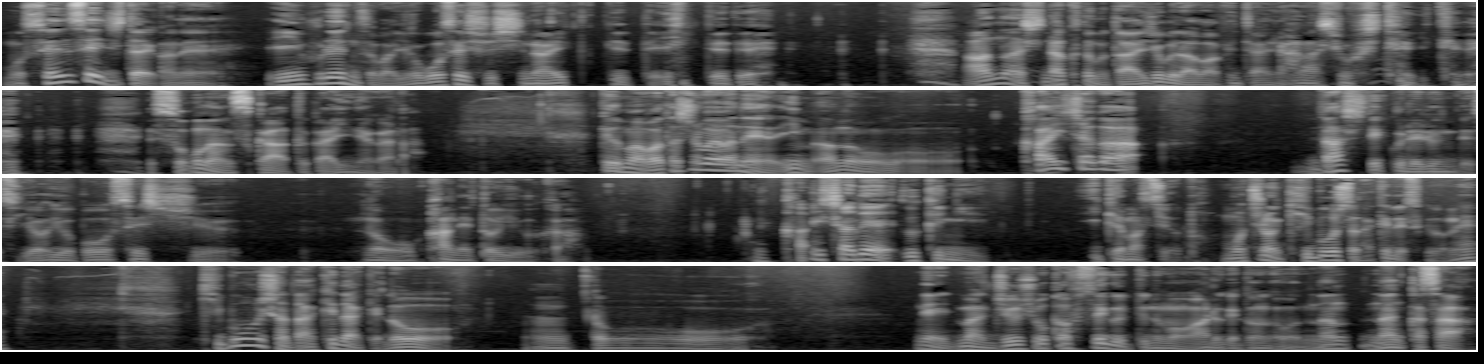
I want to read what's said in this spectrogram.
もう先生自体がねインフルエンザは予防接種しないって言って言っててあんなんしなくても大丈夫だわみたいな話をしていてそうなんすかとか言いながら。けどまあ私の場合はね、今、あの、会社が出してくれるんですよ。予防接種のお金というか。会社で受けに行いけますよと。もちろん希望者だけですけどね。希望者だけだけど、うんと、ね、まあ重症化防ぐっていうのもあるけど、なんかさ、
